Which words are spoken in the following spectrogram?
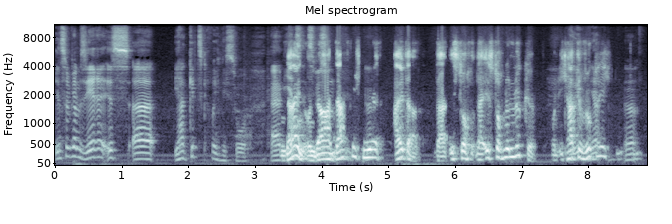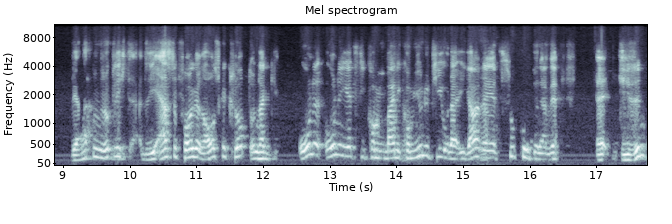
Instagram-Serie ist, äh, ja, gibt's glaube ich nicht so. Ähm, Nein, und da dachte ich mir, Alter, da ist doch, da ist doch eine Lücke. Und ich hatte Ja, wirklich, Ja, wir hatten wirklich die erste Folge rausgekloppt und dann ohne, ohne jetzt die meine Community oder egal wer Ja. jetzt zuguckt oder wer, äh, die sind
